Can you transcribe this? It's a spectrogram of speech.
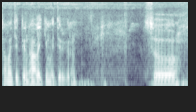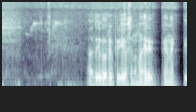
சமைச்சிட்டு நாளைக்கும் வச்சுருக்கிறேன் ஸோ அது ஒரு பிரயோசனமாக இருக்குது எனக்கு.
